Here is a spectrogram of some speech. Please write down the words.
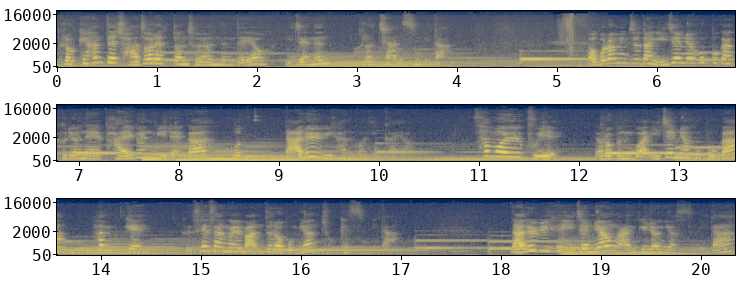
그렇게 한때 좌절했던 저였는데요. 이제는 그렇지 않습니다. 더불어민주당 이재명 후보가 그려낼 밝은 미래가 곧 나를 위한 거니까요. 3월 9일 여러분과 이재명 후보가 함께 그 세상을 만들어 보면 좋겠습니다. 나를 위해 이재명 안규령이었습니다.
